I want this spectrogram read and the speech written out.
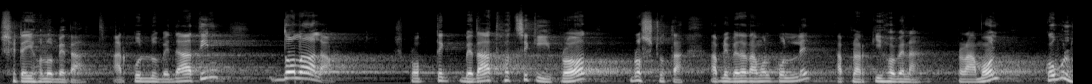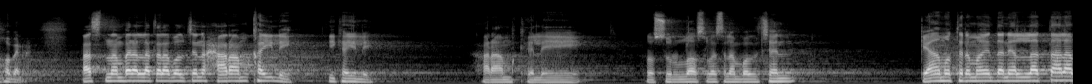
সেটাই হলো বেদাত। আর কুল্লু বেদাতিন দলালা। প্রত্যেক বেদাত হচ্ছে কি? প্রদ ভ্রষ্টতা। আপনি বেদাত আমল করলে আপনার কি হবে না? আপনার আমল কবুল হবে না। পাঁচ নাম্বার আল্লাহ তালা বলছেন, হারাম খাইলে, কি খাইলে? হারাম খেলে। রসুল্লাহ সাল্লাহ সাল্লাম বলছেন, কেয়ামতের ময়দানে আল্লাহ তালা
